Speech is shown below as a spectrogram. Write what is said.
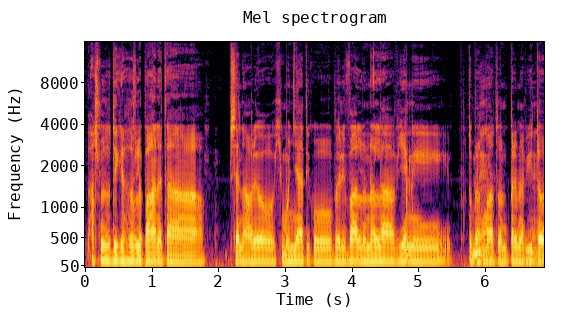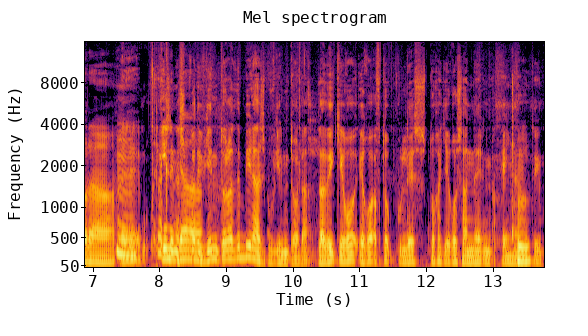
ας πούμε τον Τίκερ θα το βλέπα άνετα σε ένα ωραίο χειμωνιάτικο περιβάλλον, αλλά βγαίνει των Ναι. πραγμάτων, πρέπει να βγει Ναι. τώρα. Μμ. Ε, Εντάξει, είναι να σου πω μια. κάτι βγαίνει τώρα, δεν πειράζει που βγαίνει τώρα. Δηλαδή και εγώ, εγώ αυτό που λες, το είχα και εγώ σαν έννοια, έννοια Μμ. ότι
